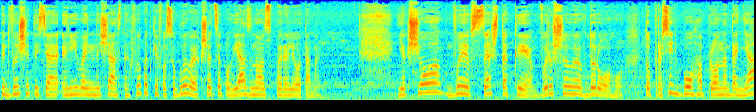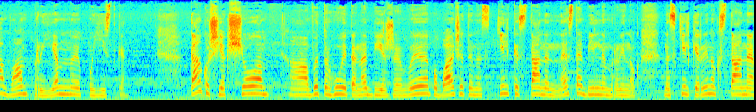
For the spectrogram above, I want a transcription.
підвищитися рівень нещасних випадків, особливо якщо це пов'язано з перельотами. Якщо ви все ж таки вирушили в дорогу, то просіть Бога про надання вам приємної поїздки. Також, якщо ви торгуєте на біржі, ви побачите, наскільки стане нестабільним ринок, наскільки ринок стане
